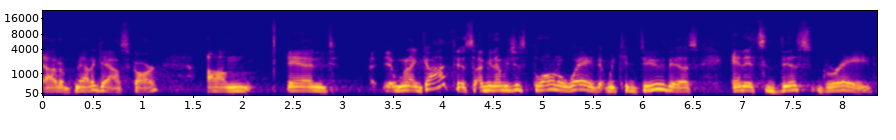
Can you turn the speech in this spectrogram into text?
out of Madagascar, um, and Uh, when I got this, I mean, I was just blown away that we could do this, and it's this grade.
